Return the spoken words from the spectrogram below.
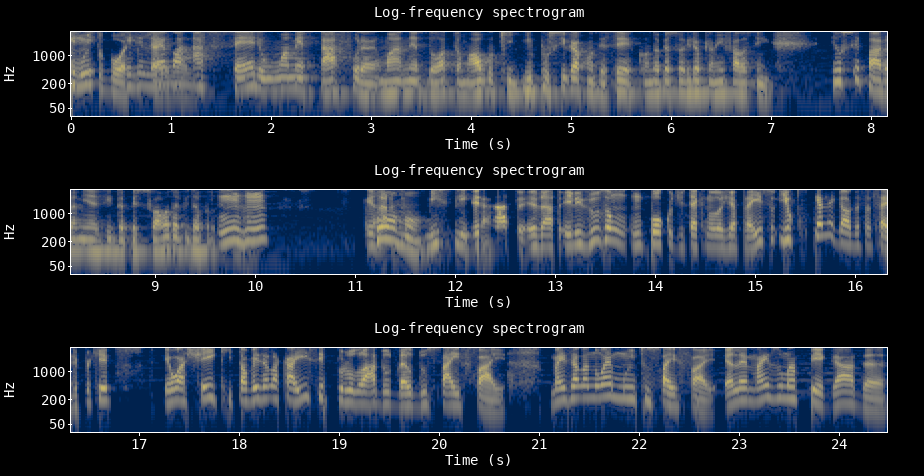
ele- muito boa essa Ele série, leva mano. a sério uma metáfora, uma anedota, um algo que impossível acontecer, quando a pessoa vira pra mim e fala assim: Eu separo a minha vida pessoal da vida profissional. Uhum. Exato. Como? Me explica. Exato, exato. Eles usam um pouco de tecnologia pra isso. E o que é legal dessa série? Porque eu achei que talvez ela caísse pro lado da- do sci-fi. Mas ela não é muito sci-fi. Ela é mais uma pegada.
